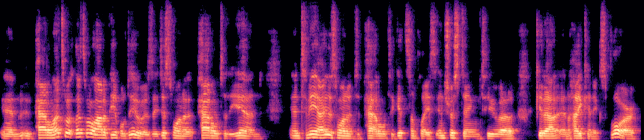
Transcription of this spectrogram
and and paddle. That's what that's what a lot of people do is they just want to paddle to the end. And to me, I just wanted to paddle to get someplace interesting to uh, get out and hike and explore.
